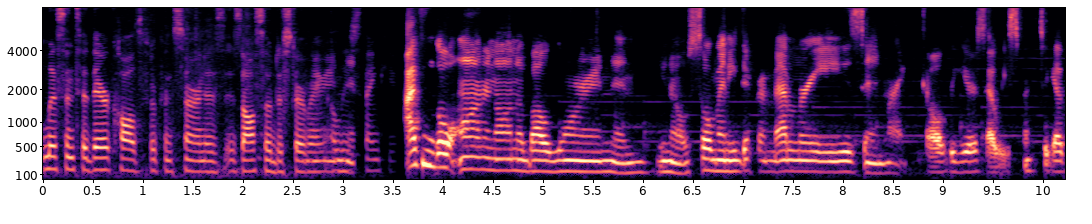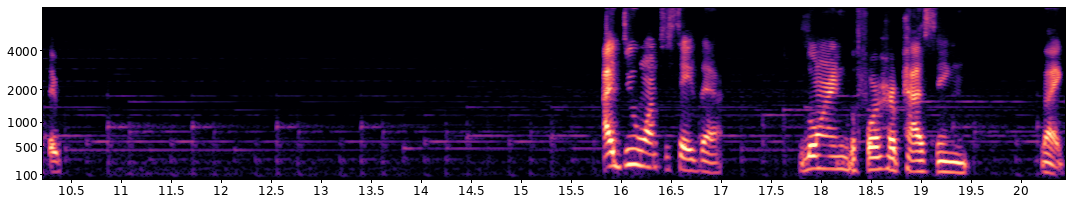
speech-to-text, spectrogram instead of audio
listen to their calls for concern is, is also disturbing. At least, thank you. I can go on and on about Lauren and, you know, so many different memories and like all the years that we spent together. I do want to say that Lauren, before her passing, like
